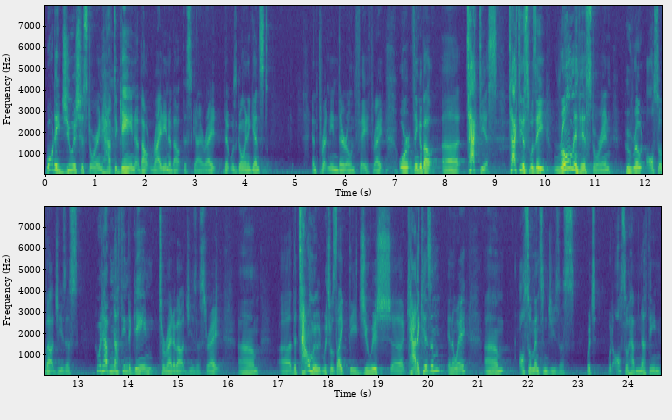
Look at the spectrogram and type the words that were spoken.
What would a Jewish historian have to gain about writing about this guy, right? That was going against and threatening their own faith, right? Or think about uh, Tacitus. Tacitus was a Roman historian who wrote also about Jesus, who would have nothing to gain to write about Jesus, right? Um, uh, the Talmud, which was like the Jewish uh, catechism in a way, um, also mentioned Jesus, which would also have nothing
